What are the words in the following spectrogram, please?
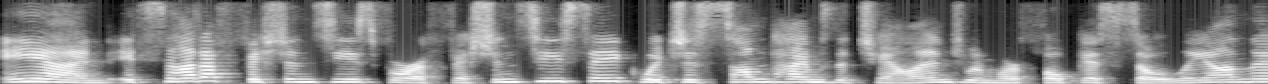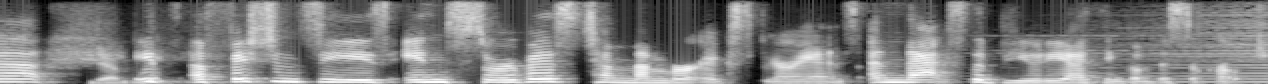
and it's not efficiencies for efficiency's sake, which is sometimes the challenge when we're focused solely on that. Yep. It's efficiencies in service to member experience. And that's the beauty, I think, of this approach.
